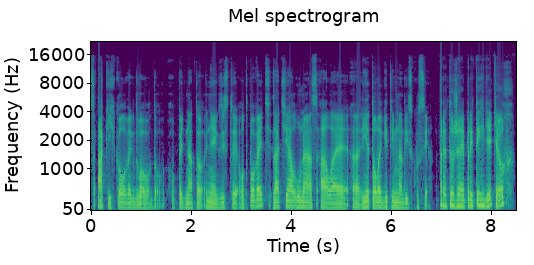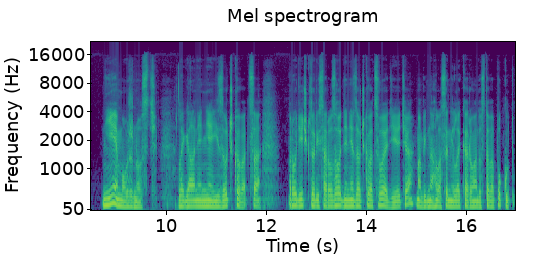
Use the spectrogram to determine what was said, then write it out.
z akýchkoľvek dôvodov. Opäť na to neexistuje odpoveď zatiaľ u nás, ale e, je to legitimná diskusia. Pretože pri tých deťoch nie je možnosť legálne neísť očkovať sa. Rodič, ktorý sa rozhodne nezaočkovať svoje dieťa, má byť nahlásený lekárom a dostáva pokutu.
